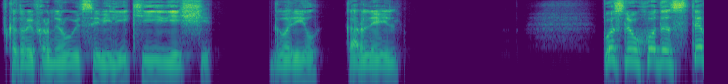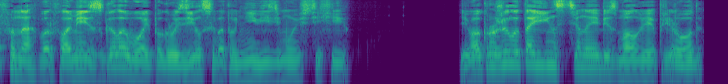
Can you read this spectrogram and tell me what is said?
в которой формируются великие вещи, — говорил Карлейль. После ухода Стефана Варфоломей с головой погрузился в эту невидимую стихию. Его окружило таинственное безмолвие природы.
